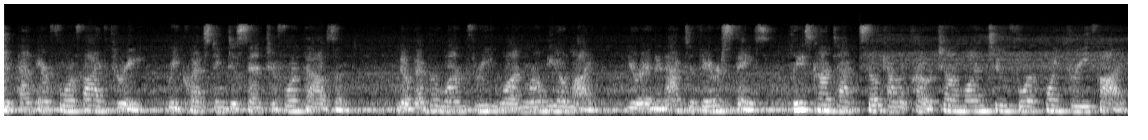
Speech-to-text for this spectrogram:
Japan Air 453, requesting descent to 4000. November 131 Romeo Light, you're in an active airspace. Please contact SoCal Approach on 124.35.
